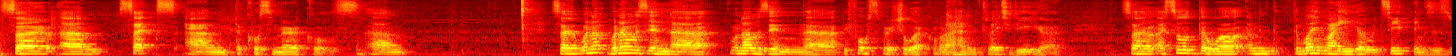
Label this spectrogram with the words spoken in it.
So, um, sex and the Course in Miracles. Um, so when I, when I was in uh, when I was in uh, before spiritual work, when I had inflated ego, so I saw the world. I mean, the way my ego would see things is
